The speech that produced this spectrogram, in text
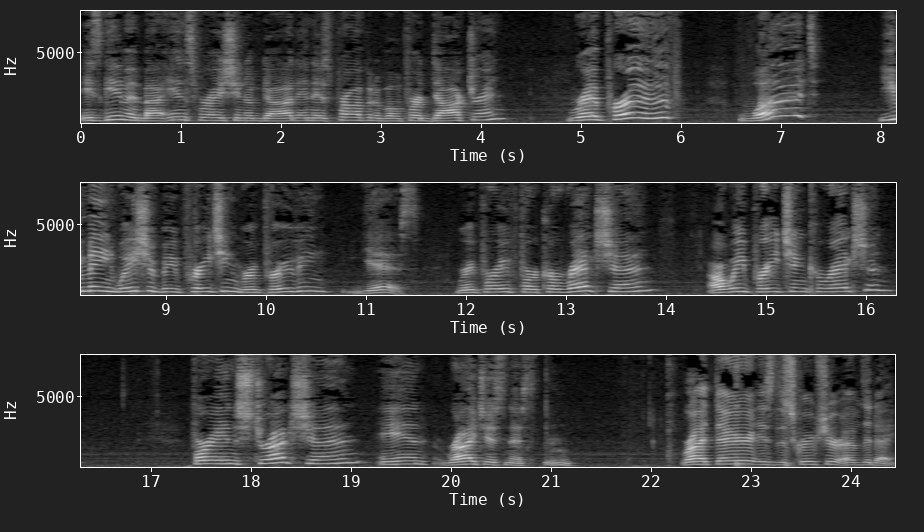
is given by inspiration of God and is profitable for doctrine, reproof. What? You mean we should be preaching reproving? Yes. Reproof for correction. Are we preaching correction? For instruction in righteousness. right there is the scripture of the day.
